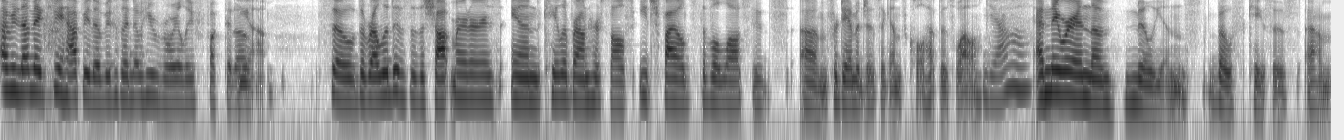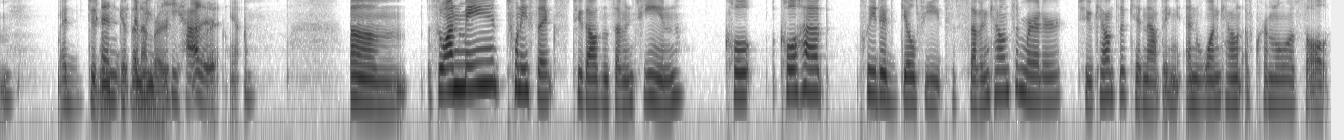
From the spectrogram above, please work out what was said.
I mean, that makes me happy though because I know he royally fucked it up. Yeah. So the relatives of the shop murders and Kayla Brown herself each filed civil lawsuits um, for damages against Kohlhepp as well. Yeah. And they were in the millions, both cases. Um, I didn't And, get the I mean, numbers. he had it. but Yeah. Um. So on May 26, 2017, Cole, Kohlhepp pleaded guilty to seven counts of murder, two counts of kidnapping, and one count of criminal assault,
